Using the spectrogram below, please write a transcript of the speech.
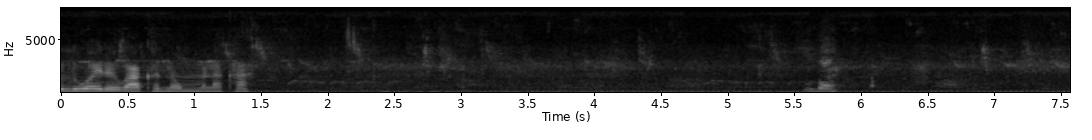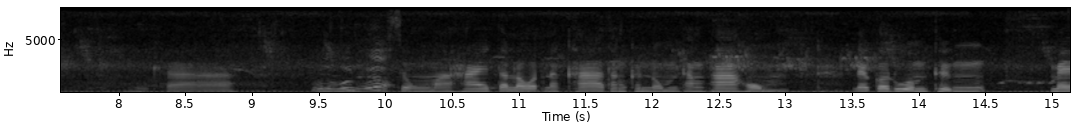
กล้วยหรือว่าขนมนะคะหมุนไปนี่ค่ะหมุนหมุนเออที่ส่งมาให้ตลอดนะคะ ทั้งขนมทั้งผ้าห่ม แล้วก็รวมถึงแม่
